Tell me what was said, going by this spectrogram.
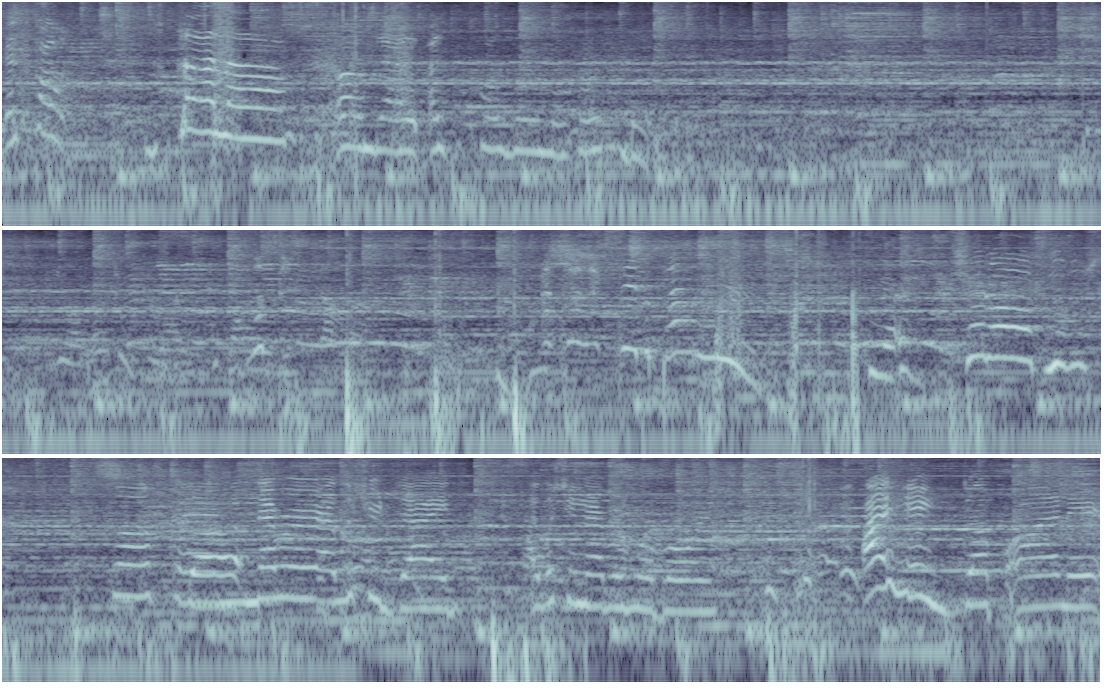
Let's call it. Hello. Um, I, I called them the first soft never, I wish you died. I wish you never were born. I hanged up on it.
